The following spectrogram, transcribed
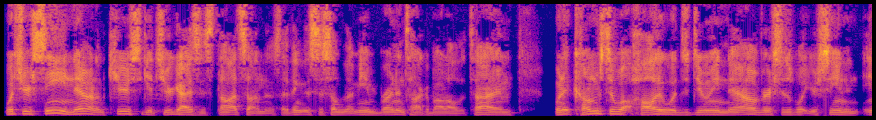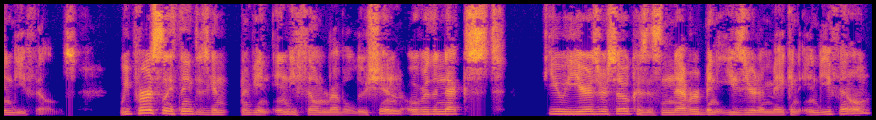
What you're seeing now, and I'm curious to get your guys' thoughts on this. I think this is something that me and Brendan talk about all the time. When it comes to what Hollywood's doing now versus what you're seeing in indie films, we personally think there's going to be an indie film revolution over the next few years or so because it's never been easier to make an indie film.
